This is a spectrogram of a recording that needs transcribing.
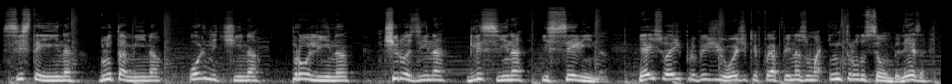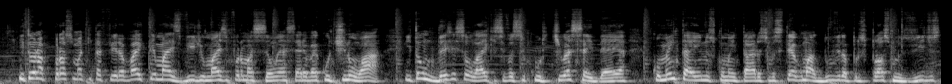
cisteína, glutamina, ornitina, prolina, tirosina, glicina e serina. E é isso aí pro vídeo de hoje, que foi apenas uma introdução, beleza? Então na próxima quinta-feira vai ter mais vídeo, mais informação e a série vai continuar. Então deixa seu like se você curtiu essa ideia, comenta aí nos comentários se você tem alguma dúvida pros próximos vídeos.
